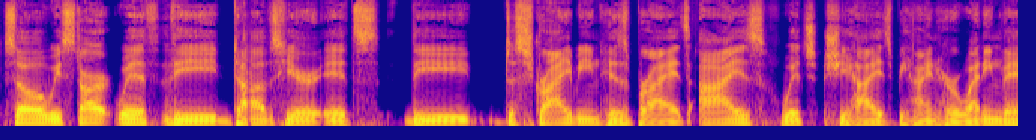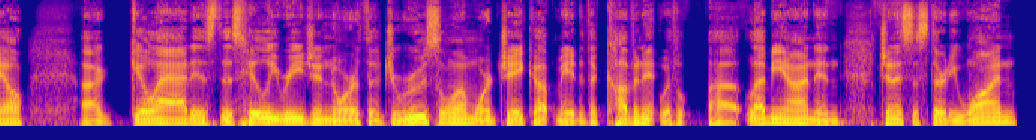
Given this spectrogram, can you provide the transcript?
So we start with the doves here. It's the describing his bride's eyes, which she hides behind her wedding veil. Uh, Gilead is this hilly region north of Jerusalem where Jacob made the covenant with uh, Lebanon in Genesis 31.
